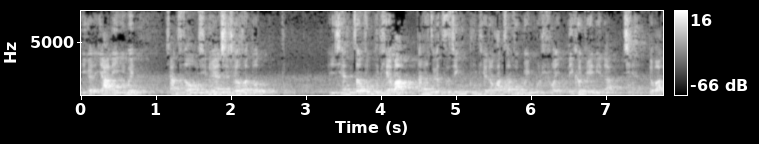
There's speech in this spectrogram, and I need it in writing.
一个压力，因为像这种新能源汽车很多以前政府补贴嘛，但是这个资金补贴的话，政府并不是说立刻给你的钱，对吧？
